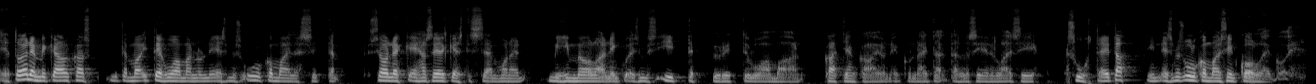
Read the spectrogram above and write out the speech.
Ja toinen, mikä on myös, mitä mä itse huomannut, niin esimerkiksi ulkomaille sitten, se on ehkä ihan selkeästi semmoinen, mihin me ollaan niin kuin esimerkiksi itse pyritty luomaan Katjan kanssa jo niin kuin näitä tällaisia erilaisia suhteita, niin esimerkiksi ulkomaisiin kollegoihin.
